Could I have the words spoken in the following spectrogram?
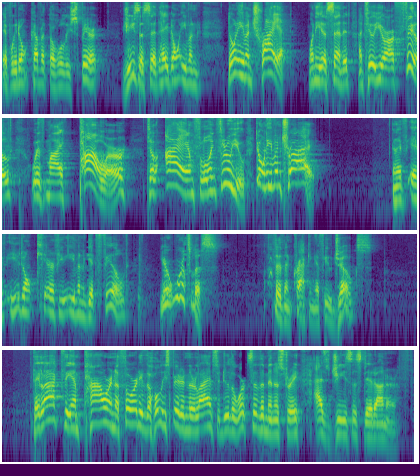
If we don't covet the Holy Spirit, Jesus said, "Hey, don't even don't even try it when He ascended until you are filled with My power." till I am flowing through you. Don't even try. And if, if you don't care if you even get filled, you're worthless, other than cracking a few jokes. They lack the empower and authority of the Holy Spirit in their lives to do the works of the ministry as Jesus did on earth.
